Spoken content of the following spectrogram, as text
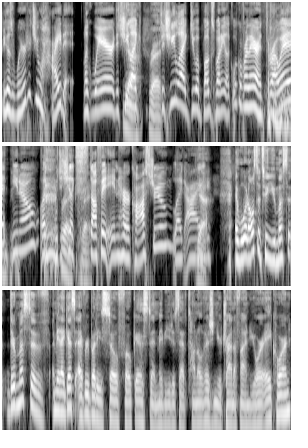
because where did you hide it? Like where did she like right. did she like do a Bugs Bunny like look over there and throw it? You know, like did she like right. stuff it in her costume? Like I. And what also too, you must have, there must have, I mean, I guess everybody's so focused and maybe you just have tunnel vision. You're trying to find your acorn,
